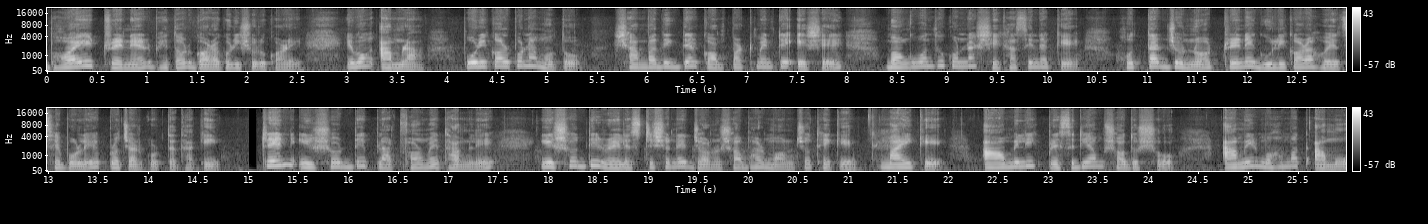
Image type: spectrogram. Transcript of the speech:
ভয়ে ট্রেনের ভেতর গড়াগড়ি শুরু করে এবং আমরা, পরিকল্পনা মতো, সাংবাদিকদের কম্পার্টমেন্টে এসে বঙ্গবন্ধু কন্যা শেখ হাসিনাকে হত্যার জন্য ট্রেনে গুলি করা হয়েছে বলে প্রচার করতে থাকি। ট্রেন ঈশ্বরদী প্ল্যাটফর্মে থামলে ঈশ্বরদী রেল স্টেশনের জনসভার মঞ্চ থেকে মাইকে আওয়ামী লীগ প্রেসিডিয়াম সদস্য আমির মোহাম্মদ আমু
